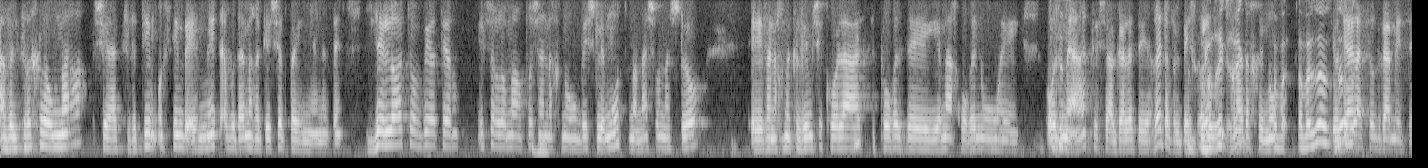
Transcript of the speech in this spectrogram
אבל צריך לומר שהצוותים עושים באמת עבודה מרגשת בעניין הזה. זה לא הטוב ביותר, אי אפשר לומר פה שאנחנו בשלמות, ממש ממש לא. אה, ואנחנו מקווים שכל הסיפור הזה יהיה מאחורינו אה, עוד. מעט, כשהגל הזה ירד, אבל בהחלט משרד החינוך יודע. לעשות גם את זה.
